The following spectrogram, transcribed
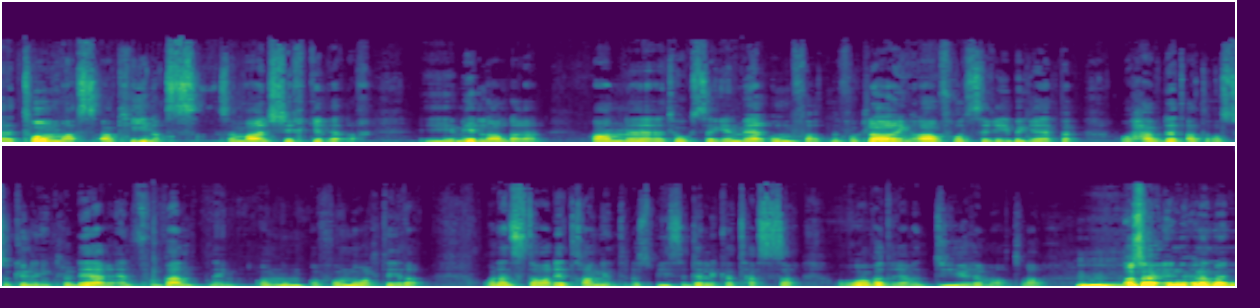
eh, Thomas Akinas, som var en kirkeleder i middelalderen. Han eh, tok seg en mer omfattende forklaring av fråtseribegrepet, og hevdet at det også kunne inkludere en forventning om å få måltider, og den stadige trangen til å spise delikatesser og overdrevent dyre matvarer. Altså, n- nei, men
